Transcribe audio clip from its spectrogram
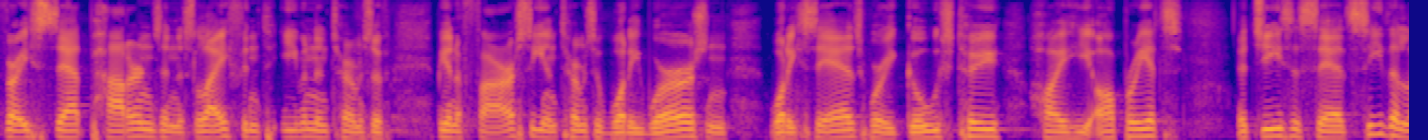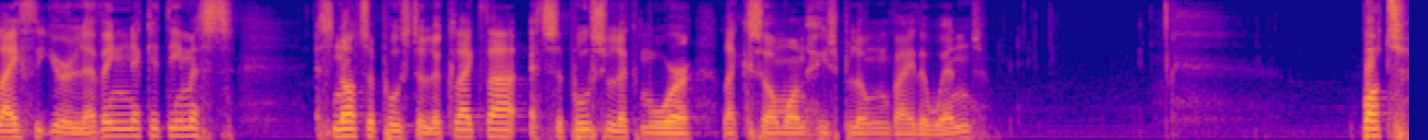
very set patterns in his life, and even in terms of being a Pharisee, in terms of what he wears and what he says, where he goes to, how he operates. That Jesus said, See the life that you're living, Nicodemus. It's not supposed to look like that. It's supposed to look more like someone who's blown by the wind. But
